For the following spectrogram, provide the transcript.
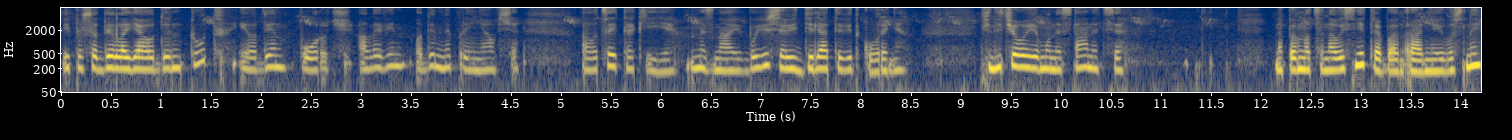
І посадила я один тут і один поруч, але він один не прийнявся. А оцей так і є. Не знаю, боюся відділяти від кореня. Чи нічого йому не станеться. Напевно, це навесні треба ранньої весни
